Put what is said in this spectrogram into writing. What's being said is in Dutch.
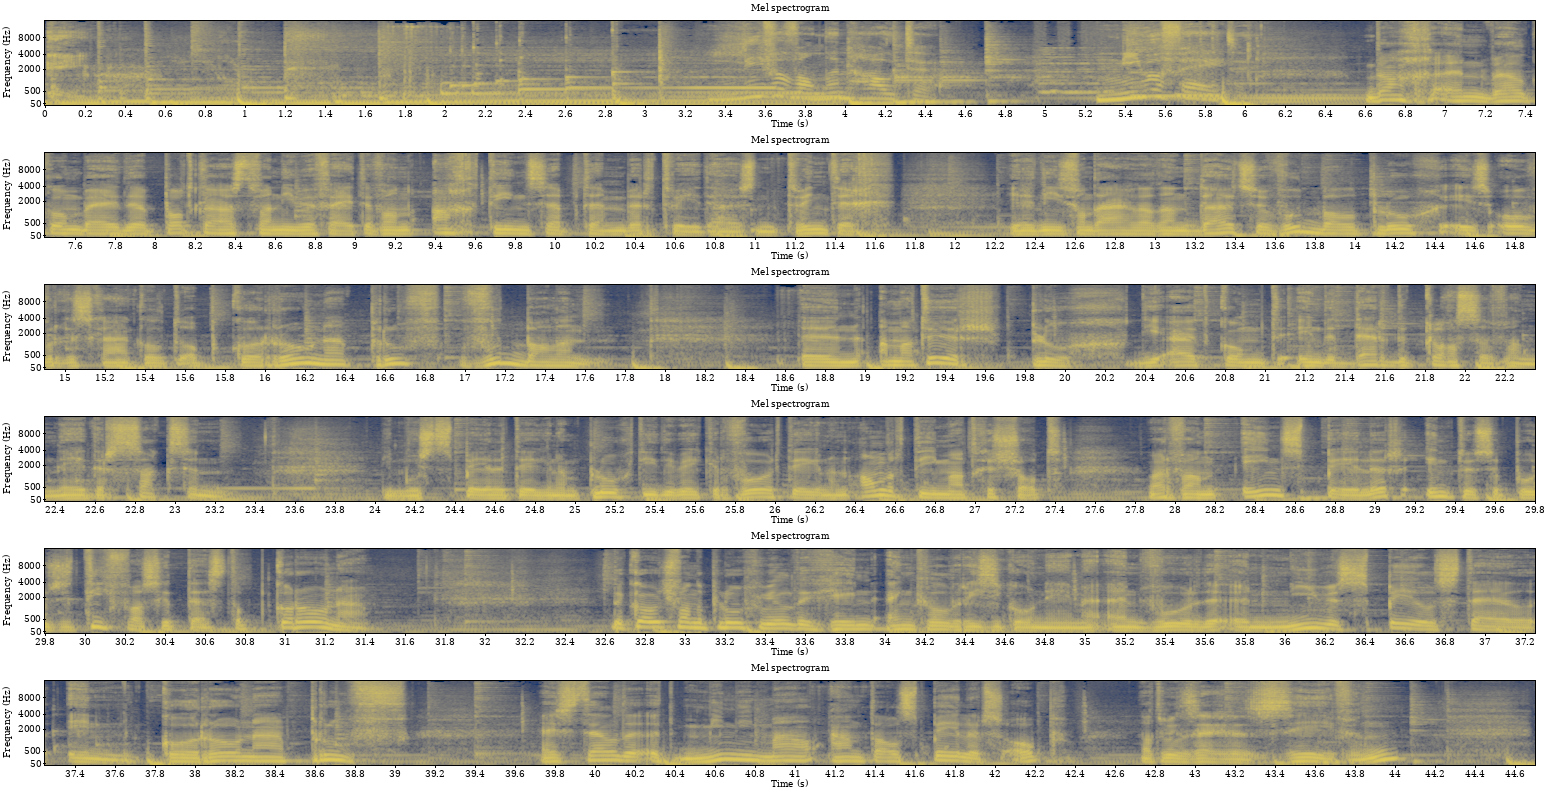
1. Lieve Wandenhouten. Nieuwe feiten. Dag en welkom bij de podcast van Nieuwe Feiten van 18 september 2020. In het nieuws vandaag dat een Duitse voetbalploeg is overgeschakeld op coronaproef voetballen. Een amateurploeg die uitkomt in de derde klasse van Neder-Saxen. Die moest spelen tegen een ploeg die de week ervoor tegen een ander team had geschot, waarvan één speler intussen positief was getest op corona. De coach van de ploeg wilde geen enkel risico nemen en voerde een nieuwe speelstijl in, corona-proof. Hij stelde het minimaal aantal spelers op, dat wil zeggen zeven,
